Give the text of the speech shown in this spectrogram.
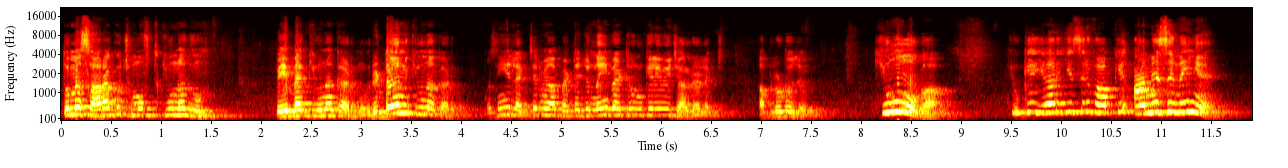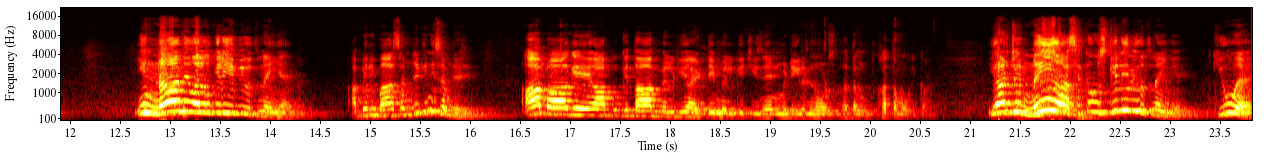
تو میں سارا کچھ مفت کیوں نہ دوں؟ پے بیک کیوں نہ کر دوں؟ ریٹرن کیوں نہ کر دوں؟ بس یہ لیکچر میں آپ بیٹھے جو نہیں بیٹھے ان کے لیے بھی چل رہا ہے لیکچر اپلوڈ ہو جائے۔ گا کیوں ہوگا؟ کیونکہ یار یہ صرف آپ کے آنے سے نہیں ہے۔ یہ نہ آنے والوں کے لیے بھی اتنا ہی ہے۔ آپ میری بات سمجھے کہ نہیں سمجھے جی؟ آپ آگے آپ کو کتاب مل گئی آئی ٹی مل گئی، چیزیں مٹیریل نوٹس ختم ختم ہو گئی کہاں یار جو نہیں آ سکا اس کے لیے بھی اتنا ہی ہے۔ کیوں ہے؟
